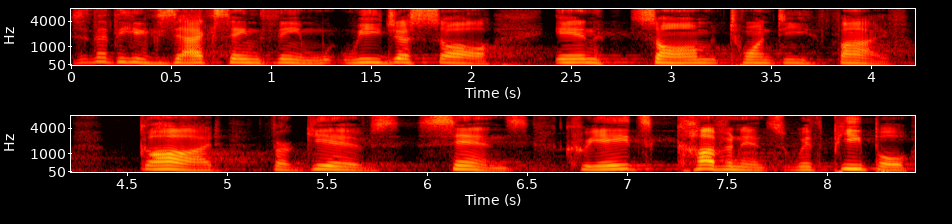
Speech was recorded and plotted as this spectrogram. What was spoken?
Isn't that the exact same theme we just saw in Psalm 25? God forgives sins, creates covenants with people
